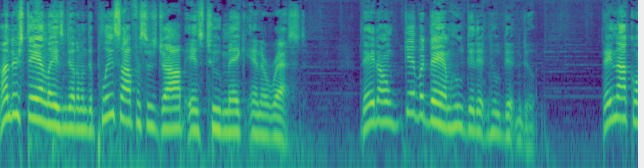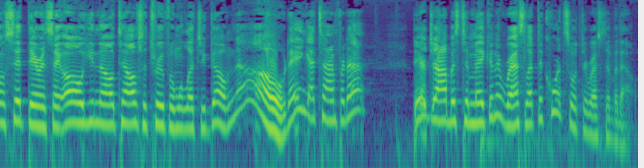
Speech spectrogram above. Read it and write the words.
Understand, ladies and gentlemen, the police officer's job is to make an arrest. They don't give a damn who did it and who didn't do it. They're not gonna sit there and say, "Oh, you know, tell us the truth and we'll let you go." No, they ain't got time for that. Their job is to make an arrest, let the court sort the rest of it out.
